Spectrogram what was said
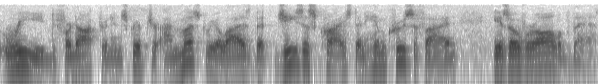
read for doctrine in Scripture, I must realize that Jesus Christ and Him crucified is over all of that,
